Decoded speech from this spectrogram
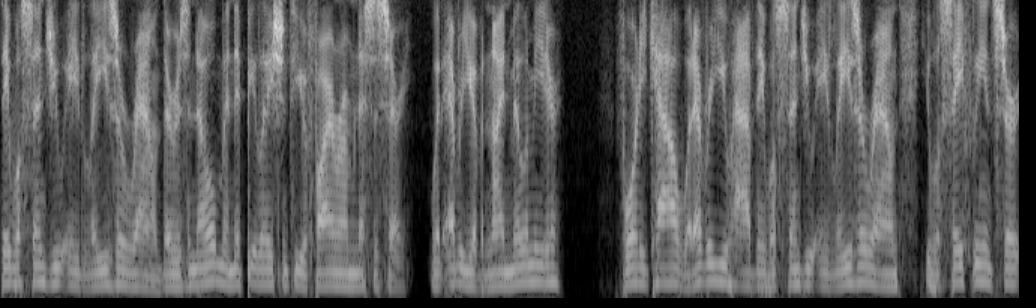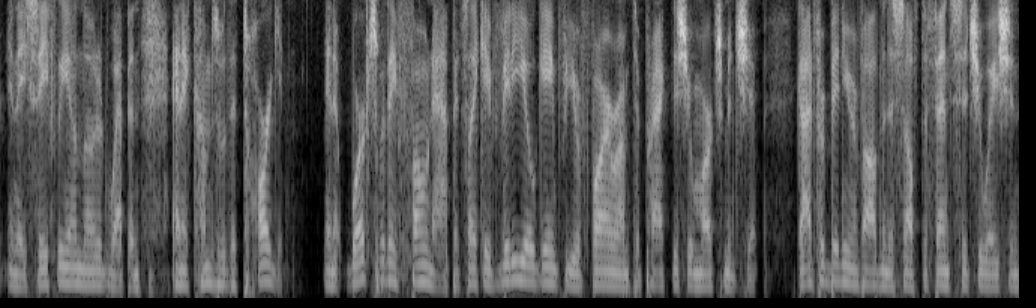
They will send you a laser round. There is no manipulation to your firearm necessary. Whatever you have a 9 millimeter, 40 cal, whatever you have, they will send you a laser round. You will safely insert in a safely unloaded weapon, and it comes with a target. And it works with a phone app. It's like a video game for your firearm to practice your marksmanship. God forbid you're involved in a self defense situation.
